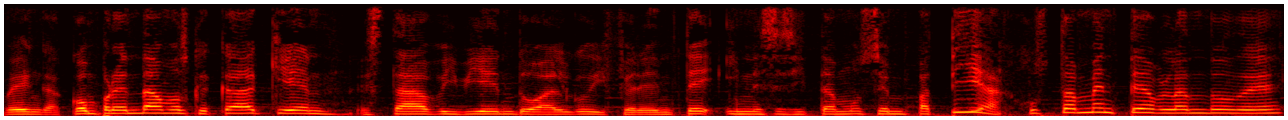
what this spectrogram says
venga, comprendamos que cada quien está viviendo algo diferente y necesitamos empatía, justamente hablando de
